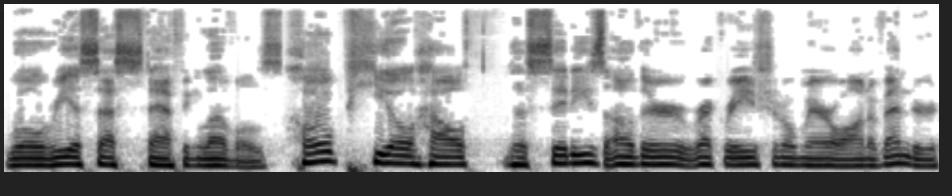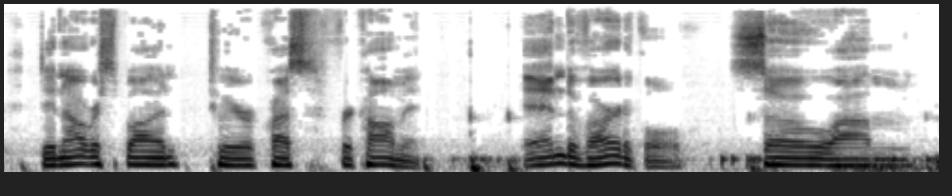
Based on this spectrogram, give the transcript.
will reassess staffing levels. Hope Heal Health, the city's other recreational marijuana vendor, did not respond to a request for comment. End of article. So, um,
